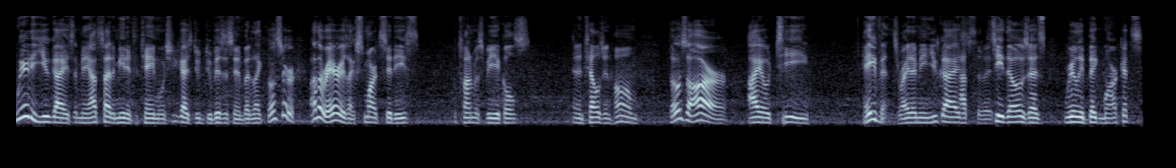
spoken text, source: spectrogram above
Where do you guys, I mean, outside of media entertainment, which you guys do do business in, but like those are other areas like smart cities, autonomous vehicles, and intelligent home, those are IoT havens, right? I mean, you guys Absolutely. see those as really big markets?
